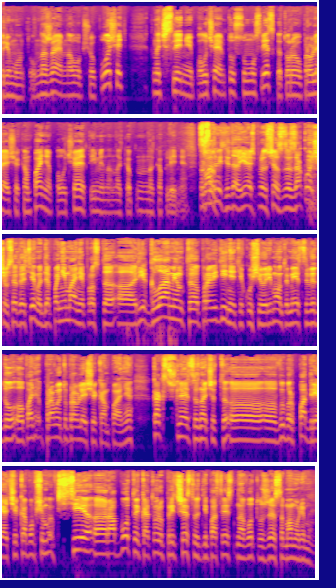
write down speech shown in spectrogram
ремонту. Умножаем на общую площадь к начислению и получаем ту сумму средств, которую управляющая компания получает именно на накопление. Ну, Смотрите, да, я просто сейчас закончим с этой темой. Для понимания просто э, регламент э, проведения текущего ремонта имеется в виду, э, проводит управляющая компания. Как осуществляется, значит, выбор подрядчика. В общем, все работы, которые предшествуют непосредственно вот уже самому ремонту.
